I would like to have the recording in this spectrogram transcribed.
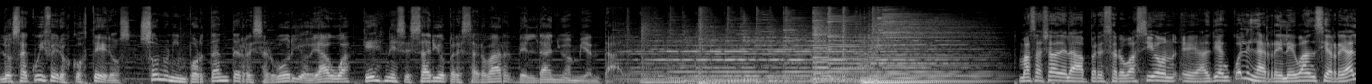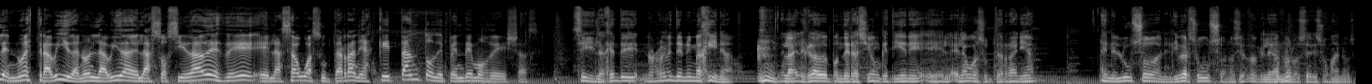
los acuíferos costeros son un importante reservorio de agua que es necesario preservar del daño ambiental. Más allá de la preservación, eh, Adrián, ¿cuál es la relevancia real en nuestra vida, ¿no? en la vida de las sociedades de eh, las aguas subterráneas? ¿Qué tanto dependemos de ellas? Sí, la gente normalmente no imagina el grado de ponderación que tiene el, agua subterránea en el uso, en el diverso uso, ¿no es cierto?, que le damos a los seres humanos.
